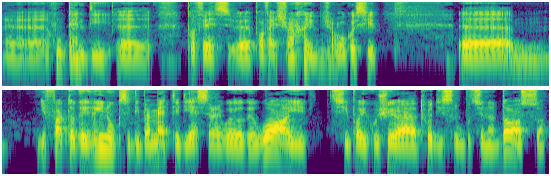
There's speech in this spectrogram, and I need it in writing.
eh, utenti eh, profes- eh, professional, diciamo così. Ehm, il fatto che Linux ti permette di essere quello che vuoi, si puoi cucire la tua distribuzione addosso,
